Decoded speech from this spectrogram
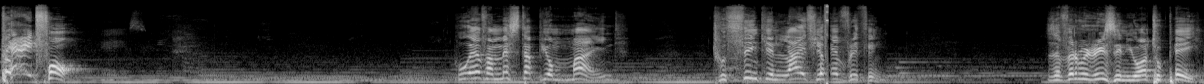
paid for. Whoever messed up your mind to think in life you have everything the very reason you want to pay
